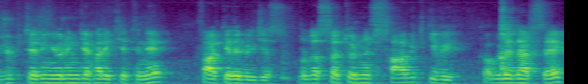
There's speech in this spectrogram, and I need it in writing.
Jüpiter'in yörünge hareketini fark edebileceğiz. Burada Satürn'ü sabit gibi kabul edersek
